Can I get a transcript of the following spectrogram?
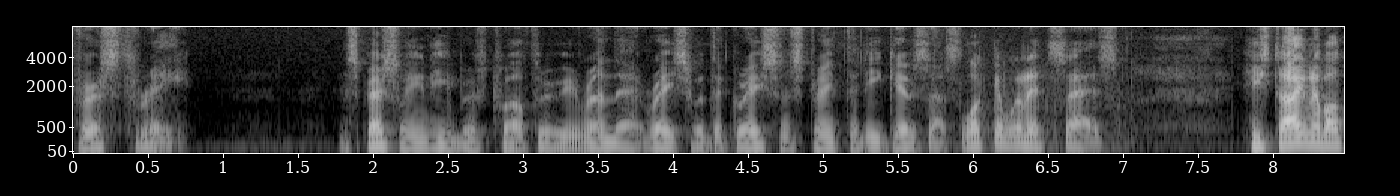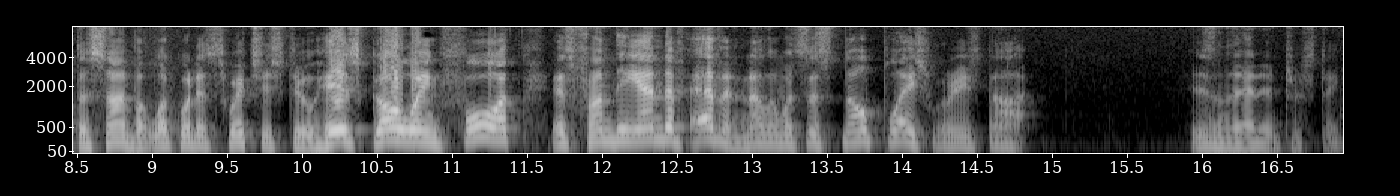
Verse 3. Especially in Hebrews 12 3, we run that race with the grace and strength that He gives us. Look at what it says. He's talking about the Son, but look what it switches to. His going forth is from the end of heaven. In other words, there's no place where He's not. Isn't that interesting?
